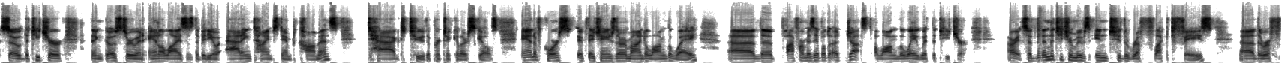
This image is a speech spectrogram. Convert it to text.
So the teacher then goes through and analyzes the video, adding time-stamped comments tagged to the particular skills. And of course, if they change their mind along the way, uh, the platform is able to adjust along the way with the teacher. All right, so then the teacher moves into the reflect phase. Uh, the ref-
